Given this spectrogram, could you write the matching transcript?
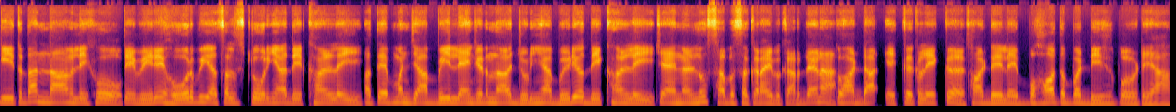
ਗੀਤ ਦਾ ਨਾਮ ਲਿਖੋ। ਤੇ ਵੀਰੇ, ਹੋਰ ਵੀ ਅਸਲ ਸਟੋਰੀਆਂ ਦੇਖਣ ਲਈ ਅਤੇ ਪੰਜਾਬੀ ਲੈਂਜੈਂਡ ਨਾਲ ਜੁੜੀਆਂ ਵੀਡੀਓ ਦੇਖਣ ਲਈ ਚੈਨਲ ਨੂੰ ਸਬਸਕ੍ਰਾਈਬ ਕਰ ਦੇਣਾ। ਤੁਹਾਡਾ ਇੱਕ ਕਲਿੱਕ ਸਾਡੇ ਲਈ ਬਹੁਤ ਵੱਡੀ ਸਪੋਰਟ ਆ।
